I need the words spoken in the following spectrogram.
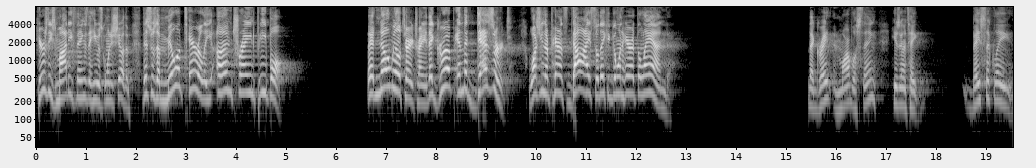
Here's these mighty things that he was going to show them. This was a militarily untrained people. They had no military training. They grew up in the desert, watching their parents die so they could go inherit the land. That great and marvelous thing, he was going to take basically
